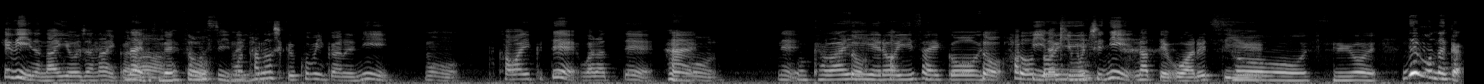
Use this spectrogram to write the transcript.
ヘビーな内容じゃないからないですね。楽しい楽しくコミカルにもう可愛くて笑って、はい。もうね。もう可愛いエロい最高。そう。ハッピーな気持ちになって終わるっていう。そうすごい。でもなんか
